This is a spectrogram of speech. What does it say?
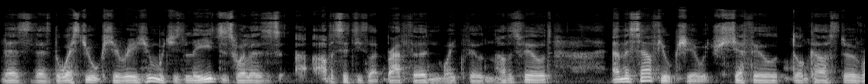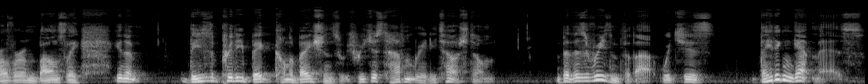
There's, there's the West Yorkshire region, which is Leeds, as well as uh, other cities like Bradford and Wakefield and Huddersfield. And there's South Yorkshire, which is Sheffield, Doncaster, Rotherham, Barnsley. You know, these are pretty big conurbations, which we just haven't really touched on. But there's a reason for that, which is they didn't get mayors.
